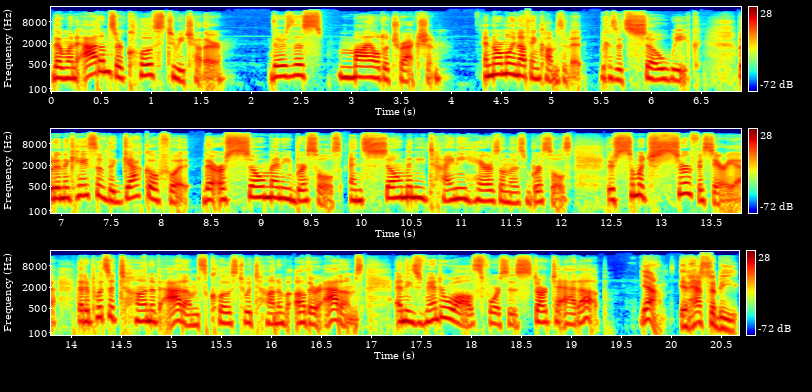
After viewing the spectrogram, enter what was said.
That when atoms are close to each other, there's this mild attraction. And normally nothing comes of it because it's so weak. But in the case of the gecko foot, there are so many bristles and so many tiny hairs on those bristles. There's so much surface area that it puts a ton of atoms close to a ton of other atoms. And these van der Waals forces start to add up. Yeah, it has to be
